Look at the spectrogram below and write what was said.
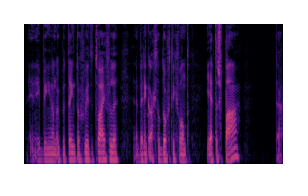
En ik begin dan ook meteen toch weer te twijfelen. En dan ben ik achterdochtig, want je hebt de spa. Daar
